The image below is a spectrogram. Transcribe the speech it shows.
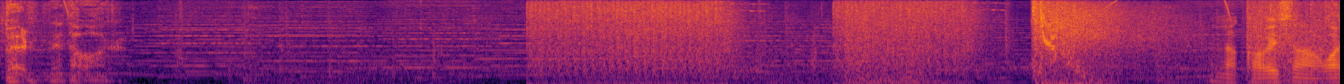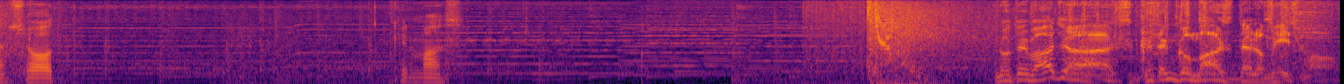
Perdedor. En la cabeza, one shot. ¿Quién más? No te vayas, que tengo más de lo mismo.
